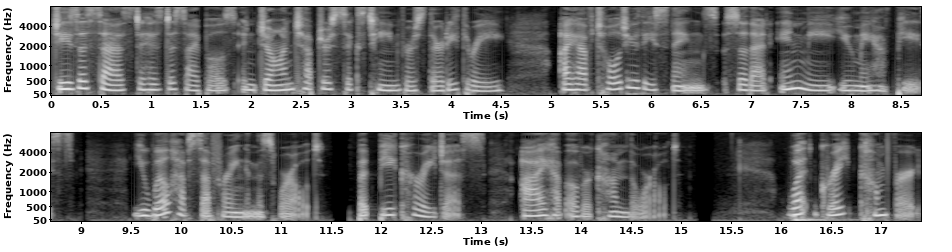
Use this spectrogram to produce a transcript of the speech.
Jesus says to his disciples in John chapter 16, verse 33, I have told you these things so that in me you may have peace. You will have suffering in this world, but be courageous. I have overcome the world. What great comfort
